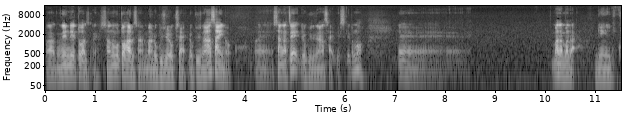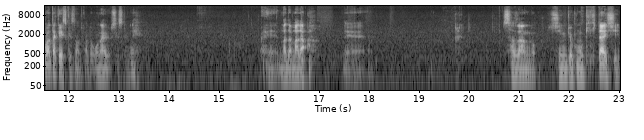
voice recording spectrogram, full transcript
あの年齢問わずね佐野元春さん、まあ、66歳67歳の、えー、3月で67歳ですけども、えー、まだまだ現役桑田佳祐さんとかと同い年ですからね、えー、まだまだ、えー、サザンの新曲も聴きたいし、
